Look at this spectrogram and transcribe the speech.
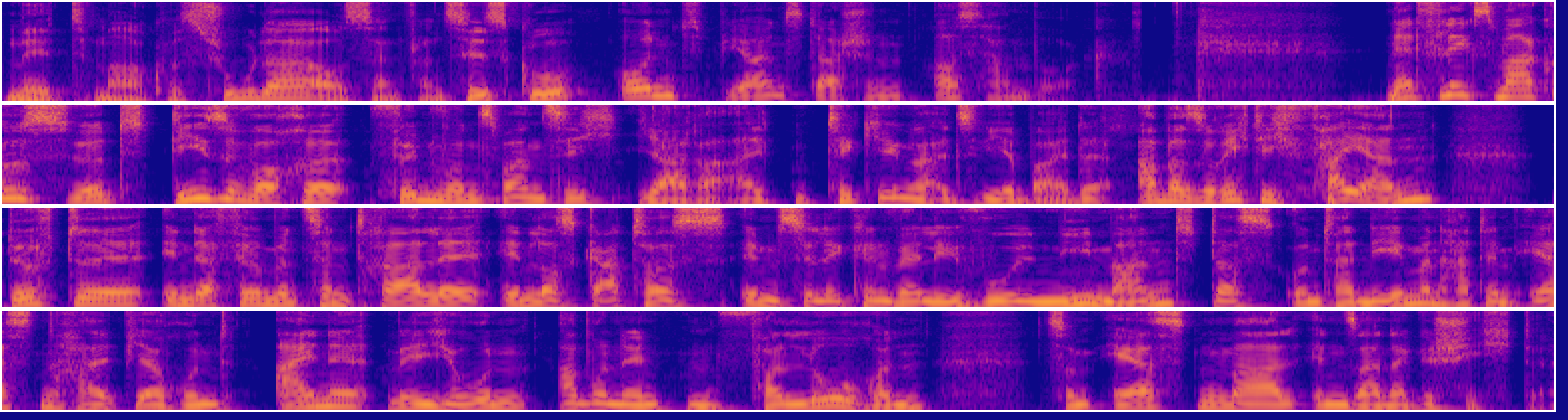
mit Markus Schuler aus San Francisco und Björn Staschen aus Hamburg. Netflix, Markus, wird diese Woche 25 Jahre alt, ein Tick jünger als wir beide. Aber so richtig feiern dürfte in der Firmenzentrale in Los Gatos im Silicon Valley wohl niemand. Das Unternehmen hat im ersten Halbjahr rund eine Million Abonnenten verloren, zum ersten Mal in seiner Geschichte.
